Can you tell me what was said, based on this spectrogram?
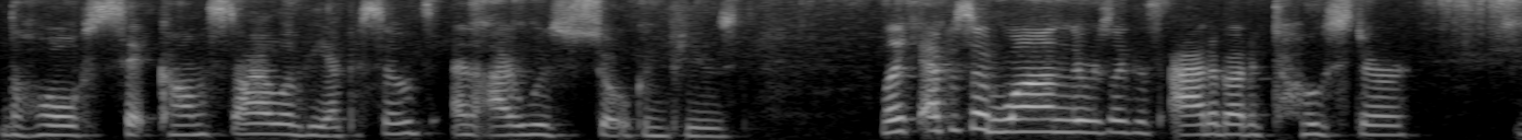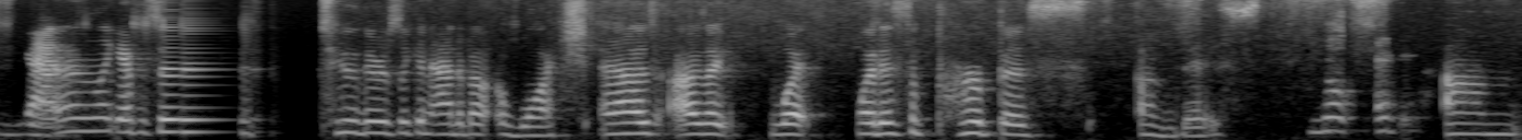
the whole sitcom style of the episodes and i was so confused. Like episode one there was like this ad about a toaster. Yeah. and like episode two there's like an ad about a watch. And i was i was like what what is the purpose of this? No, and um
